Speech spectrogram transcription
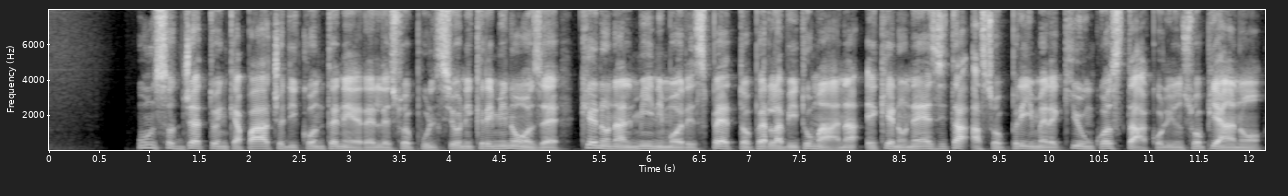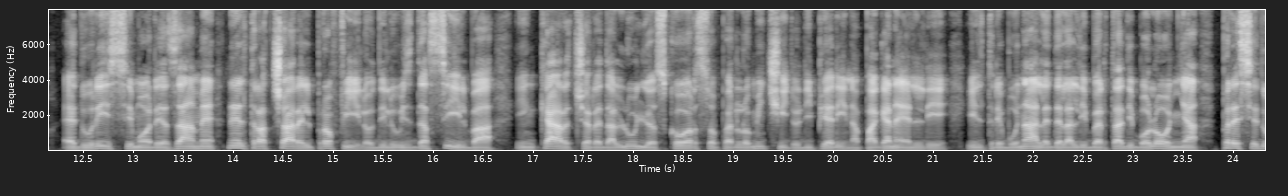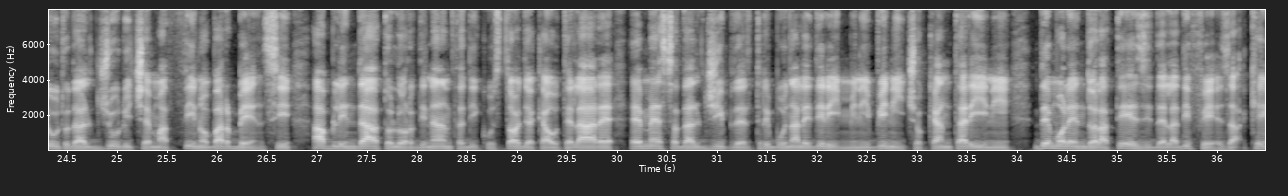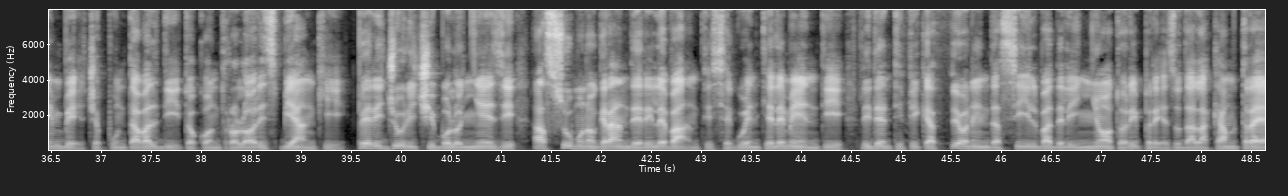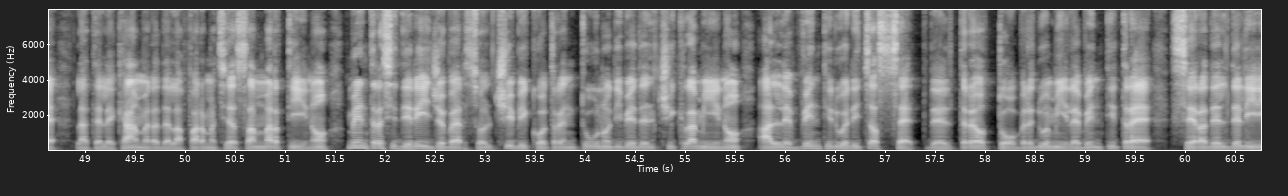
un soggetto incapace di contenere le sue pulsioni criminose, che non ha il minimo rispetto per la vita umana e che non esita a sopprimere chiunque ostacoli un suo piano. È durissimo riesame nel tracciare il profilo di Luis da Silva, in carcere dal luglio scorso per l'omicidio di Pierina Paganelli. Il Tribunale della Libertà di Bologna, presieduto dal giudice Mazzino Barbensi, ha blindato l'ordinanza di custodia cautelare emessa dal GIP del Tribunale di Rimini Vinicio Cantarini, demolendo la tesi della difesa che invece puntava il dito contro Loris Bianchi. Per i giudici bolognesi assumono grande rilevanti i seguenti elementi: l'identificazione in da Silva dell'ignoto ripreso dalla Cam 3, la telecamera della farmacia San Martino, mentre si dirige verso il civico 31 di Via del Ciclamino alle 22.17 del 3 ottobre 2023, sera del delitto,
